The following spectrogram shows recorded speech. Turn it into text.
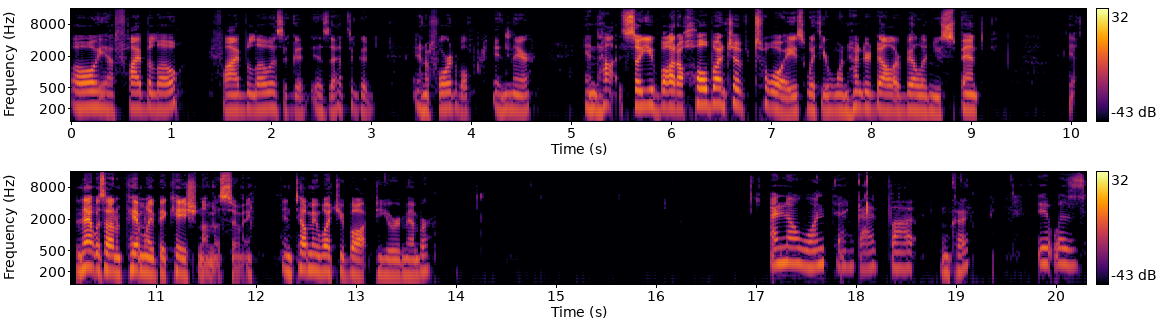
Oh yeah, Five Below. Five Below is a good is that's a good and affordable in there. And how, so you bought a whole bunch of toys with your one hundred dollar bill, and you spent. And that was on a family vacation, I'm assuming. And tell me what you bought. Do you remember? I know one thing I bought. Okay. It was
